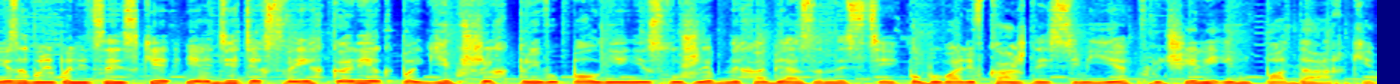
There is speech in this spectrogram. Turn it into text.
Не забыли полицейские полицейские и о детях своих коллег, погибших при выполнении служебных обязанностей. Побывали в каждой семье, вручили им подарки.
